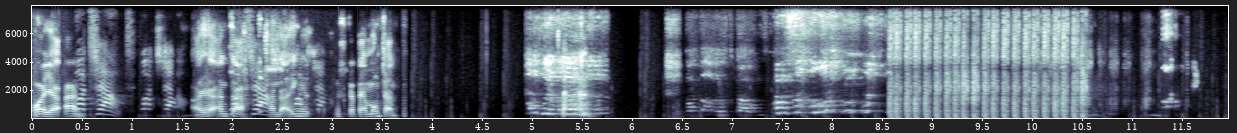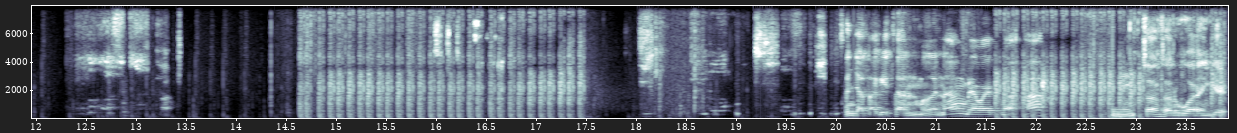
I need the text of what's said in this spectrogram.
Oh ya an, Watch out. aya anta, Watch out. anda ingin geus ketemong can. Senjata gican menang dewek mah ah. Hmm, can sarua yang ge.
